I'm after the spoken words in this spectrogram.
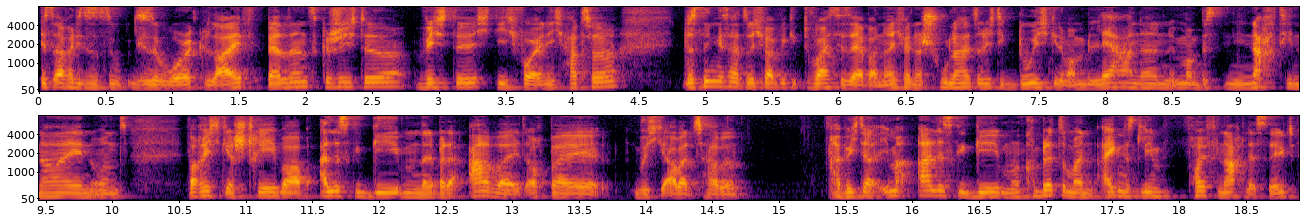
ist einfach dieses, diese Work-Life-Balance-Geschichte wichtig, die ich vorher nicht hatte. Das Ding ist halt so, ich war, du weißt ja selber, ne? ich war in der Schule halt richtig durchgehend, immer am Lernen, immer bis in die Nacht hinein und war richtiger Streber, hab alles gegeben. Dann bei der Arbeit, auch bei, wo ich gearbeitet habe, habe ich da immer alles gegeben und komplett so mein eigenes Leben voll vernachlässigt.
